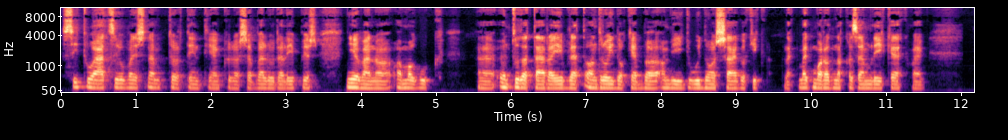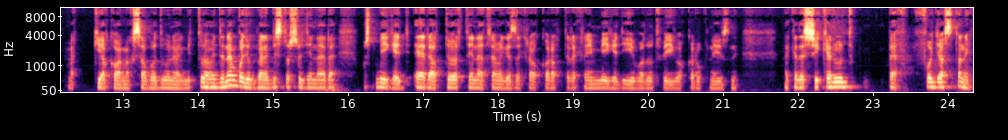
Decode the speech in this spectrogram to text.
szituációban, és nem történt ilyen különösebb előrelépés. Nyilván a, a maguk öntudatára ébredt androidok ebbe, ami így újdonság, akiknek megmaradnak az emlékek, meg, ki akarnak szabadulni, meg mit tudom, de nem vagyok benne biztos, hogy én erre most még egy, erre a történetre, meg ezekre a karakterekre én még egy évadot végig akarok nézni. Neked ez sikerült befogyasztani?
